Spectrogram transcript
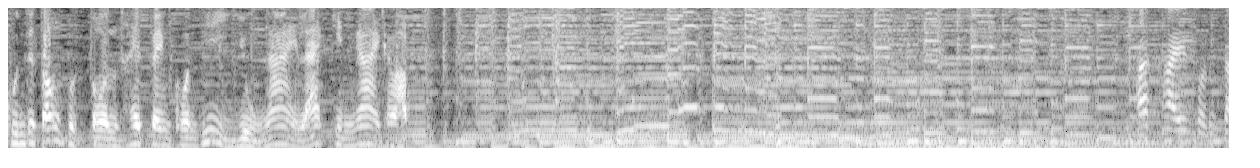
คุณจะต้องฝึกตนให้เป็นคนที่อยู่ง่ายและกินง่ายครับถ้าใครสนใจ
